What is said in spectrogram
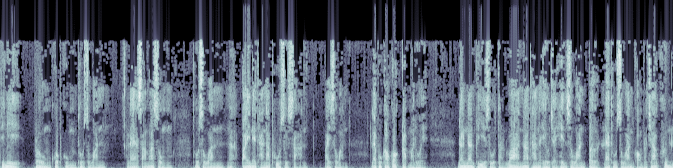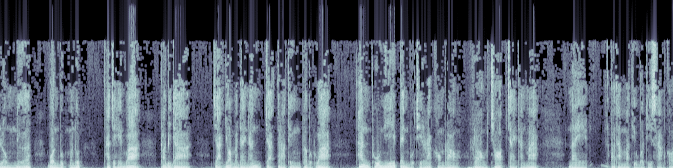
ที่นี่พระองค์ควบคุมทูตสวรรค์ และสามารถส่ง ทูตสวรรค์นะไปในฐานะผู้สื่อสารไปสวรรค์ และพวกเขาก็กลับมาด้วย ดังนั้นพระเยซูตรัสว่านาธานาเอลจะเห็นสวรรค์เปิด และทูตสวรรค์ของพระเจ้าขึ้นลงเหนือบนบุตรมนุษย์ถ้านจะเห็นว่าพระบิดาจากยอดบันไดนั้นจะตรัสถึงพระบุตรว่า ท่านผู้นี้เป็นบุตรที่รักของเราเราชอบใจท่านมาก ในพระธรรมมัทธิวบทที่สามข้อ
